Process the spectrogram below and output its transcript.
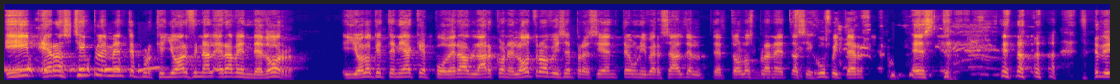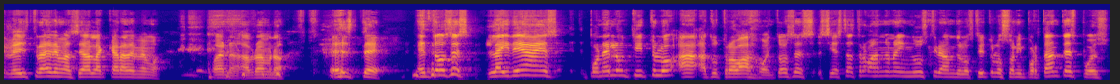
Y era simplemente porque yo al final era vendedor. Y yo lo que tenía que poder hablar con el otro vicepresidente universal de todos los planetas y Júpiter, este, me distrae demasiado la cara de Memo. Bueno, Abraham no. Este, entonces, la idea es ponerle un título a, a tu trabajo. Entonces, si estás trabajando en una industria donde los títulos son importantes, pues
